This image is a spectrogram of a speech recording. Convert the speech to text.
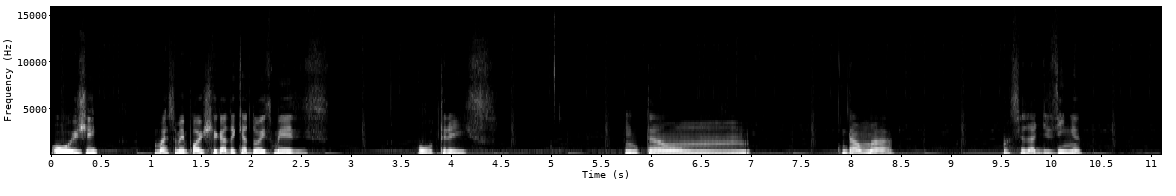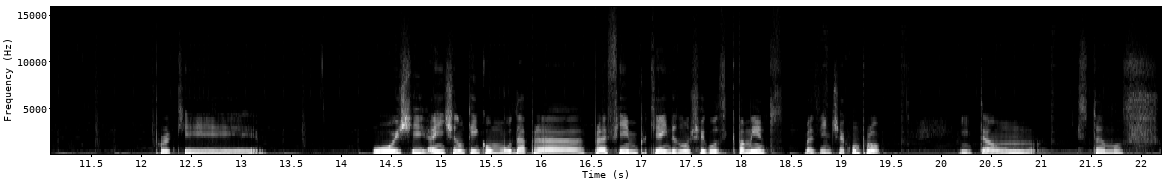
hoje, mas também pode chegar daqui a dois meses ou três então, dá uma ansiedadezinha. Porque hoje a gente não tem como mudar pra FM porque ainda não chegou os equipamentos, mas a gente já comprou. Então, estamos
